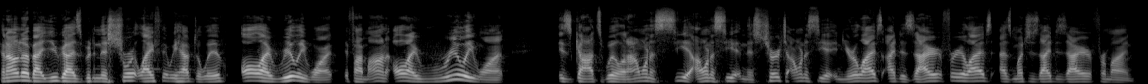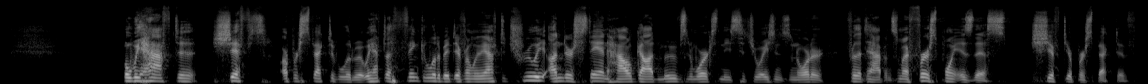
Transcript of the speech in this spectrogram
And I don't know about you guys, but in this short life that we have to live, all I really want, if I'm on, all I really want is God's will. And I want to see it. I want to see it in this church. I want to see it in your lives. I desire it for your lives as much as I desire it for mine. But we have to shift our perspective a little bit. We have to think a little bit differently. We have to truly understand how God moves and works in these situations in order for that to happen. So, my first point is this shift your perspective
